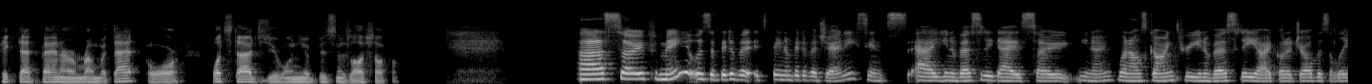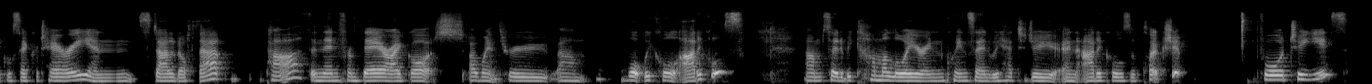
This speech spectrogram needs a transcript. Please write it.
pick that banner and run with that, or what started you on your business life cycle? Uh, so for me, it was a bit of a, it's been a bit of a journey since uh, university days. So, you know, when I was going through university, I got a job as a legal secretary and started off that path. And then from there, I got, I went through um, what we call articles. Um, so to become a lawyer in Queensland, we had to do an articles of clerkship for two years.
